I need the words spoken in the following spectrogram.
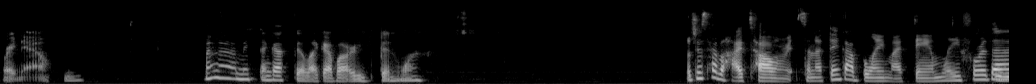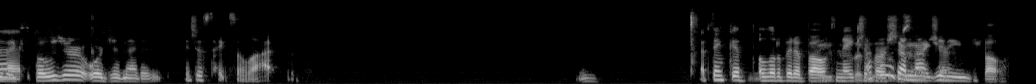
right now. Mm. I think I feel like I've already been one. I just have a high tolerance, and I think I blame my family for Is it that. exposure or genetics? It just takes a lot. Mm. I think it, a little bit of both, nature versus I'm not nurture. getting- both.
